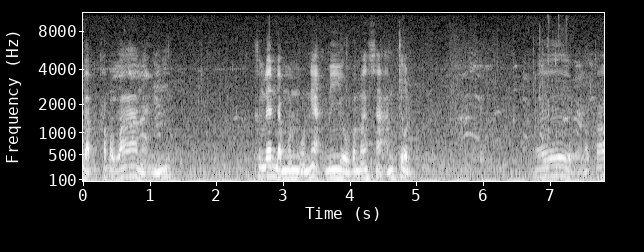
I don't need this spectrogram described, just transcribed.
แบบเขาบอกว่าเหมือนเครื่องเล่นแบบหมุนๆเนี่ย มีอยู่ประมาณสามจุด เออ แล้วก็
